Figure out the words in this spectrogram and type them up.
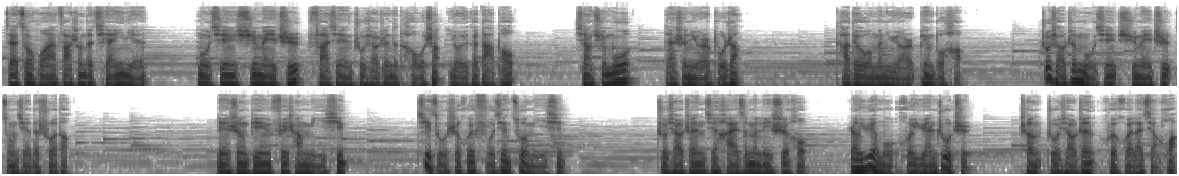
在纵火案发生的前一年，母亲徐美芝发现朱小珍的头上有一个大包，想去摸，但是女儿不让。她对我们女儿并不好。朱小珍母亲徐美芝总结的说道。林生斌非常迷信，祭祖时回福建做迷信。朱小珍及孩子们离世后，让岳母回原住址，称朱小珍会回来讲话。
